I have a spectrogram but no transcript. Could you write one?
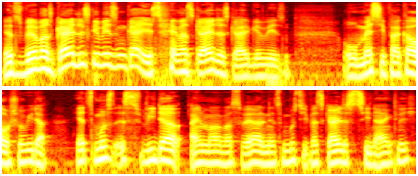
Jetzt wäre was Geiles gewesen, geil. Jetzt wäre was Geiles geil gewesen. Oh, Messi Verkauf, schon wieder. Jetzt muss es wieder einmal was werden. Jetzt muss ich was Geiles ziehen eigentlich.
